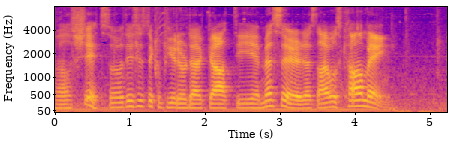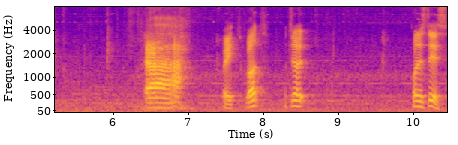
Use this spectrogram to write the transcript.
Well, shit. So this is the computer that got the message as I was coming. Ah! Wait, what? What did I... What is this?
